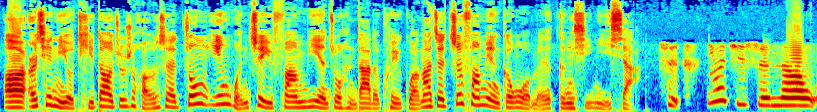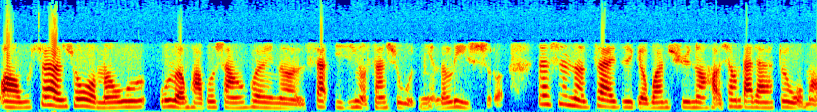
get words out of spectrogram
呃，而且你有提到就是好像是在中英文这一方面做很大的推广。那在这方面跟我们更新一下。是因为其实呢，啊，虽然说我们乌乌伦华埠商会呢三已经有三十五年的历史了，但是呢，在这个湾区呢，好像大家对我们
